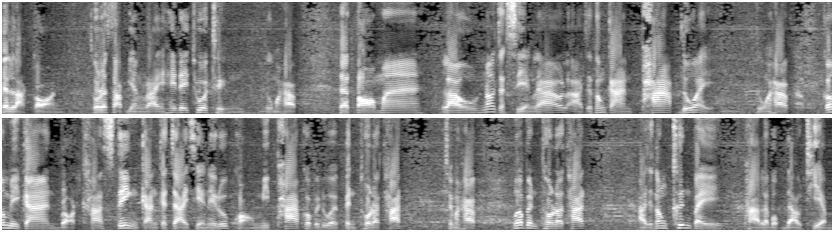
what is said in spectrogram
เป็นหลักก่อน โทรศัพท์อย่างไรให้ได้ทั่วถึงถูกไหมครับ แต่ต่อมาเรานอกจากเสียงแล้วเราอาจจะต้องการภาพด้วยถูกไหมครับ ก็มีการ broadcasting การกระจายเสียงในรูปของมีภาพเข้าไปด้วย เป็นโทรทัศน์ใช่ไหมครับ เมื่อเป็นโทรทัศน์อาจจะต้องขึ้นไปผ่านระบบดาวเทียม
